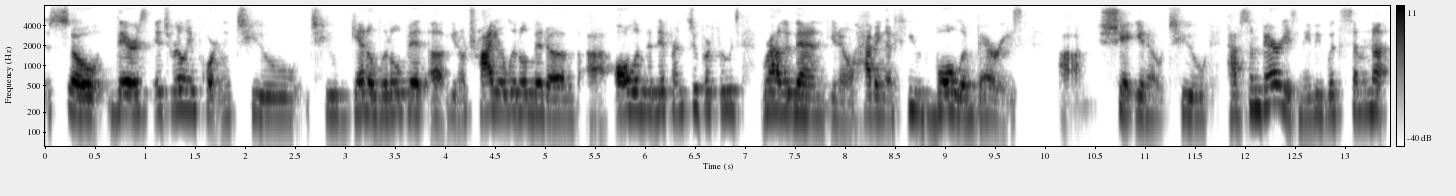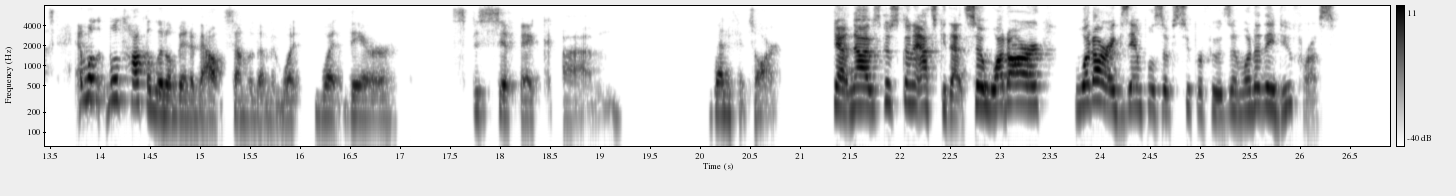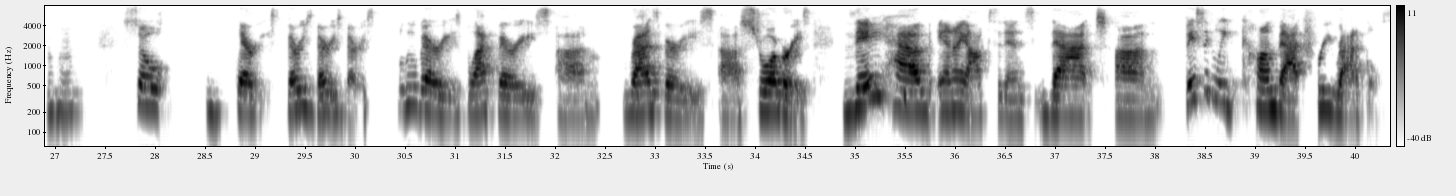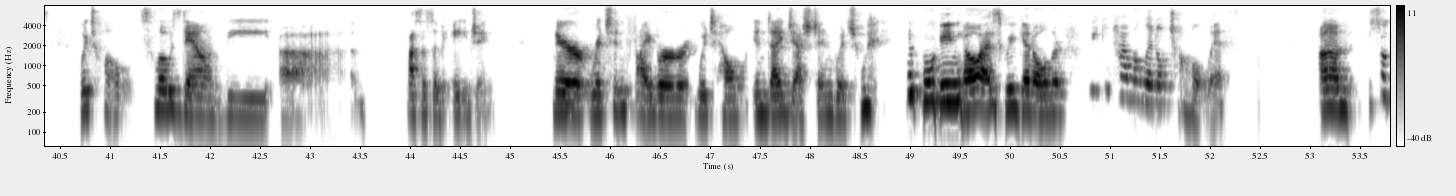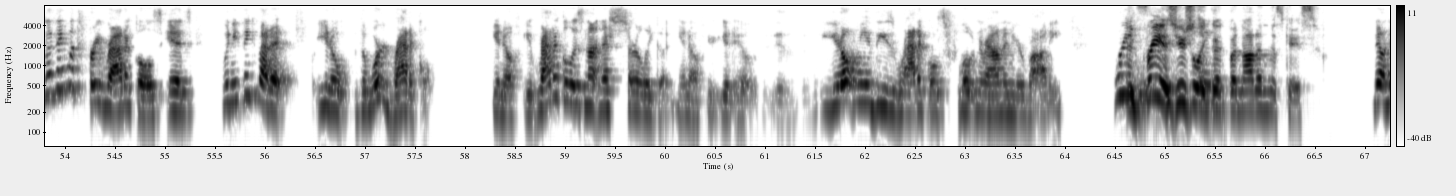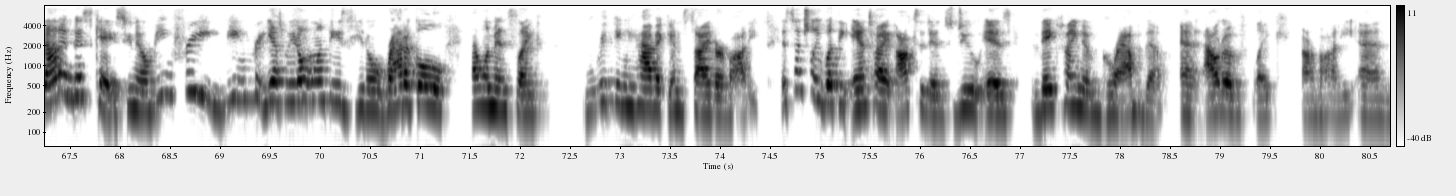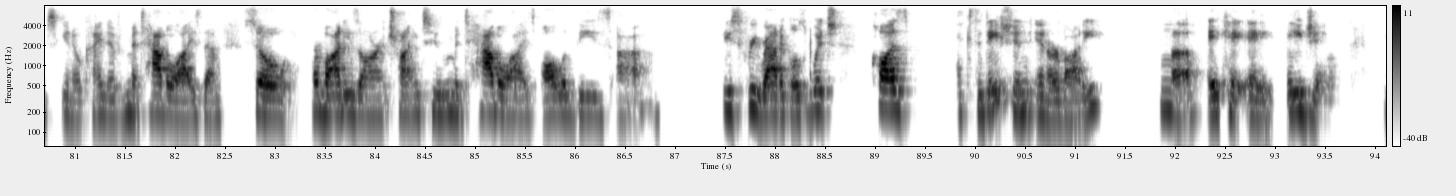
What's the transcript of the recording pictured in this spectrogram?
so there's it's really important to to get a little bit of you know try a little bit of uh, all of the different superfoods rather than you know having a huge bowl of berries um shit you know to have some berries maybe with some nuts and we'll we'll talk a little bit about some of them and what what their specific um benefits are. Yeah, no, I was just going to ask you that. So what are what are examples of superfoods and what do they do for us? Mm-hmm. So berries, berries, berries, berries, blueberries, blackberries, um, raspberries, uh, strawberries. They have antioxidants that um, basically combat free radicals, which slows down the uh, process of aging. They're rich in fiber, which help in digestion, which we, we know as we get older, we can have a little trouble with. Um, so the thing with free radicals is when you think about it, you know, the word radical, you know, radical is not necessarily good. You know, if you you know, you don't need these radicals floating around in your body. Freely. And free is usually good, but not in this case. No, not in this case. You know, being free, being free. Yes, we don't want these, you know, radical elements like wreaking havoc inside our body. Essentially, what the antioxidants do is they kind of grab them and out of like our body and you know kind of metabolize them. So our bodies aren't trying to metabolize all of these um, these free radicals, which cause oxidation in our body, mm. uh, aka aging.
